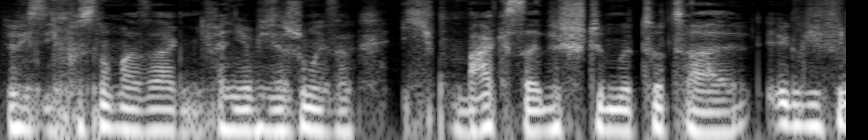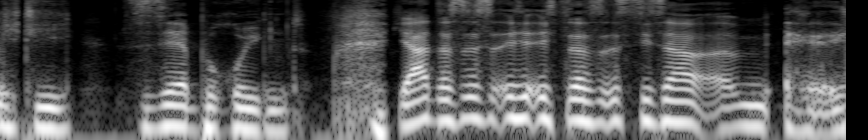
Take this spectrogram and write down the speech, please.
Übrigens, ich muss nochmal sagen, ich weiß nicht, ob ich das schon mal gesagt habe, ich mag seine Stimme total. Irgendwie finde ich die sehr beruhigend. Ja, das ist, ich, das ist dieser, ähm, äh,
